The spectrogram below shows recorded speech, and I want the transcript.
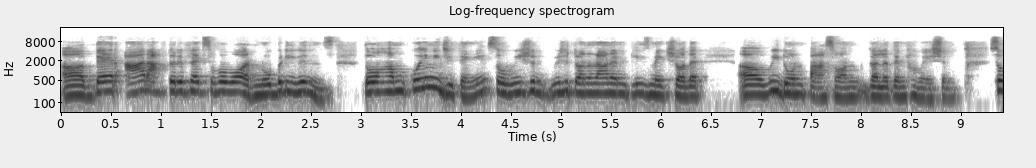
uh, there are after effects of a war nobody wins so hum koi nahi jeetenge so we should we should turn around and please make sure that uh, we don't pass on galat information so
